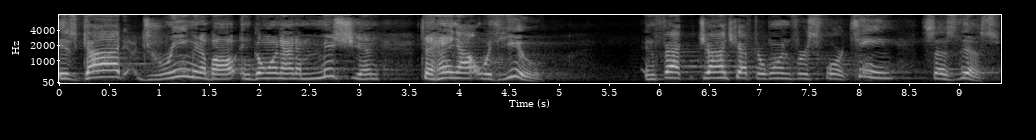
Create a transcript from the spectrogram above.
Is God dreaming about and going on a mission to hang out with you. In fact, John chapter 1 verse 14 says this.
